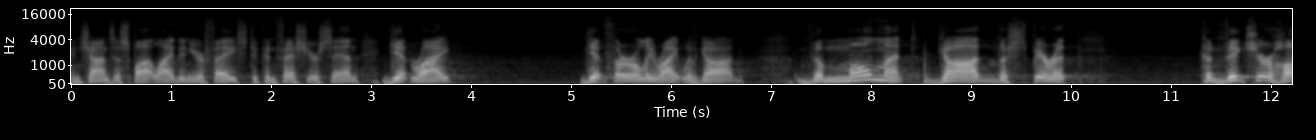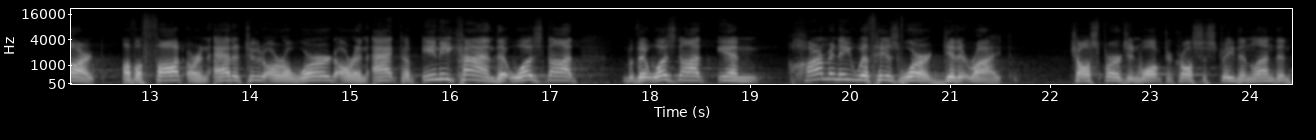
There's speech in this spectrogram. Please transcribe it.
and shines a spotlight in your face to confess your sin. Get right. Get thoroughly right with God. The moment God, the Spirit, convicts your heart of a thought or an attitude or a word or an act of any kind that was not, that was not in harmony with His Word, get it right. Charles Spurgeon walked across the street in London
